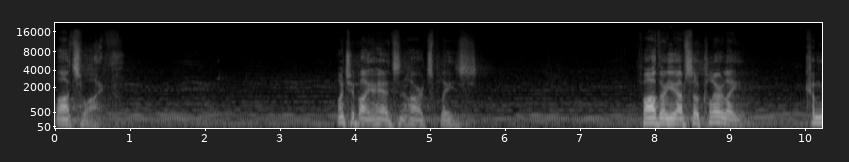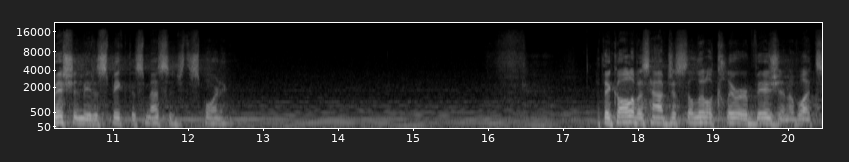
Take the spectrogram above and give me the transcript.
Lot's wife. Why don't you bow your heads and hearts, please? Father, you have so clearly commissioned me to speak this message this morning. I think all of us have just a little clearer vision of what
